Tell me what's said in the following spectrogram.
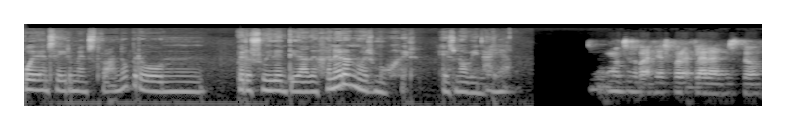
pueden seguir menstruando, pero, pero su identidad de género no es mujer, es no binaria. Muchas gracias por aclarar esto.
